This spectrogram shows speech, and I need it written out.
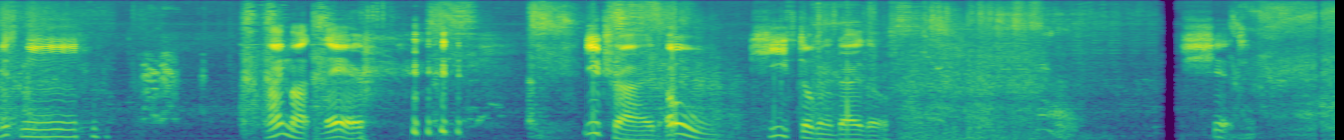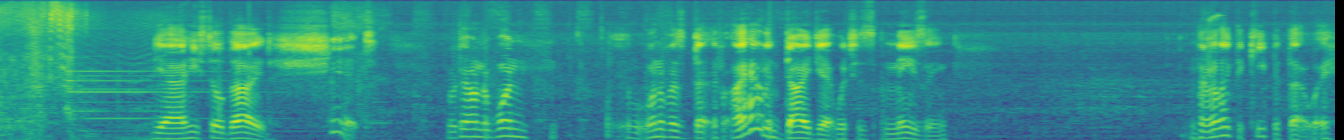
Miss me. I'm not there. you tried. Oh, he's still gonna die though. Shit. Yeah, he still died. Shit. We're down to one. One of us. If I haven't died yet, which is amazing. I like to keep it that way.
